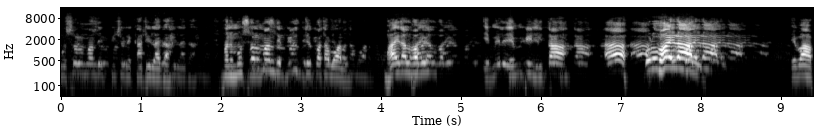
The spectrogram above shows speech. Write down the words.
মুসলমানদের পিছনে কাটি লাগা। মানে মুসলমানদের বিরুদ্ধে কথা বল। ভাইরাল হবে। এমএলএ, এমপি, নেতা। ভাইরাল। এবার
